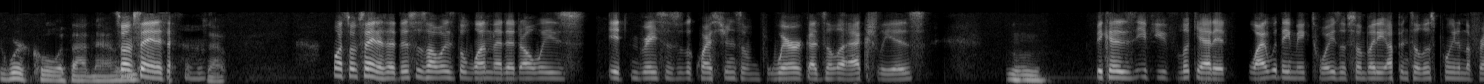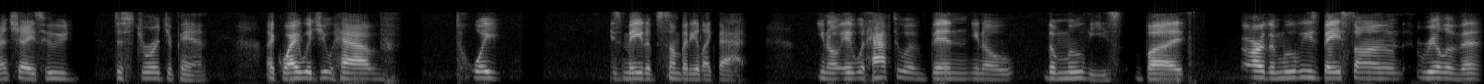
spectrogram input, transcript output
we're cool with that now. So I'm saying is that, So, What I'm saying is that this is always the one that it always it raises the questions of where Godzilla actually is. mm, Because if you look at it, why would they make toys of somebody up until this point in the franchise who destroyed Japan? Like, why would you have toys made of somebody like that? You know, it would have to have been, you know, the movies, but are the movies based on real events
